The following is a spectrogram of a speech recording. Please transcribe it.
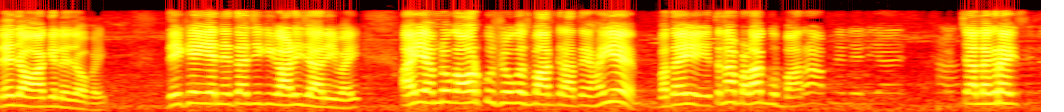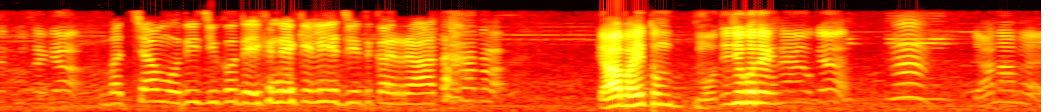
ले जाओ आगे ले जाओ भाई। देखिए ये नेताजी की गाड़ी जा रही है भाई। आइए हम लोग और कुछ लोगों से बात कराते हैं। आइए बताइए इतना बड़ा गुब्बारा आपने ले लिया है। अच्छा लग रहा है इसी से खुश है क्या? बच्चा मोदी जी को देखने के लिए जिद कर रहा था। क्या भाई तुम मोदी जी को देखने आए हो क्या? क्या नाम है?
